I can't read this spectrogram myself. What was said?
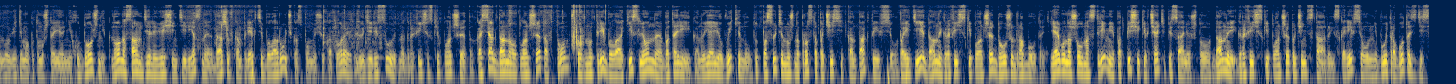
ну, видимо, потому что я не художник. Но на самом деле вещь интересное, даже в комплекте была ручка, с помощью которой люди рисуют на графических планшетах. Косяк данного планшета в том, что внутри была окисленная батарейка, но я ее выкинул. Тут по сути нужно просто почистить контакты и все. По идее данный графический планшет должен работать. Я его нашел на стриме и подписчики в чате писали, что данный графический планшет очень старый и скорее всего он не будет работать с 10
